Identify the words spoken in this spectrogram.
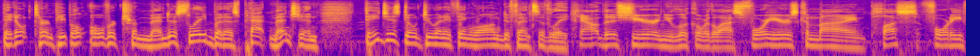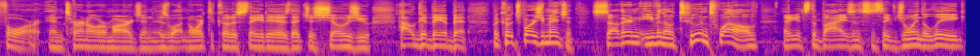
They don't turn people over tremendously, but as Pat mentioned, they just don't do anything wrong defensively. Count this year and you look over the last four years combined, plus 44 in turnover margin is what North Dakota State is. That just shows you how good they have been. But Coach Poor, you mentioned Southern, even though 2 and 12 against the Bison since they've joined the league,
